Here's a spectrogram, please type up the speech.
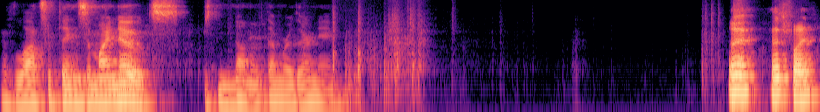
I have lots of things in my notes. Just none of them are their name. Okay, that's fine.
